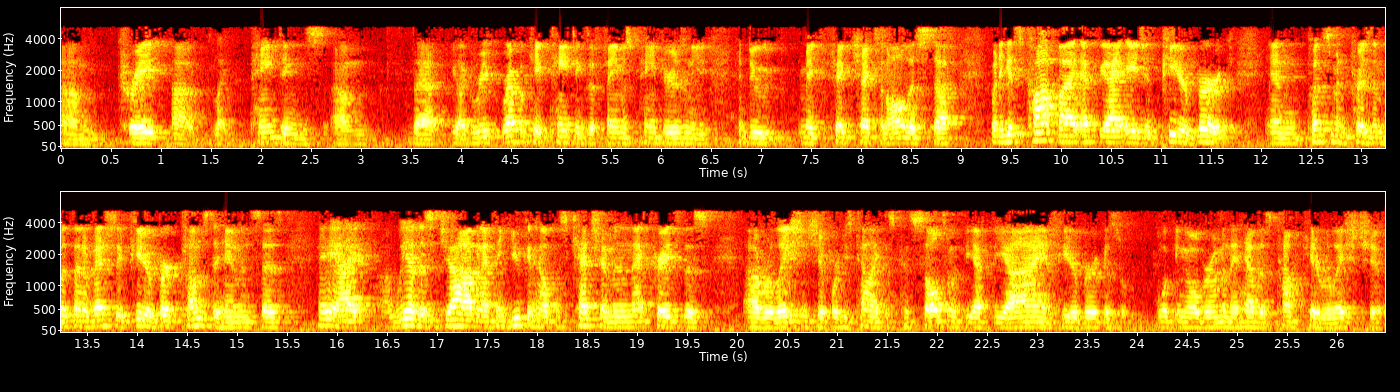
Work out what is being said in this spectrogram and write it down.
um, create uh, like paintings um, that you like re- replicate paintings of famous painters, and he can do make fake checks and all this stuff. But he gets caught by FBI agent Peter Burke and puts him in prison. But then eventually Peter Burke comes to him and says, "Hey, I we have this job, and I think you can help us catch him." And then that creates this uh, relationship where he's kind of like this consultant with the FBI, and Peter Burke is looking over him, and they have this complicated relationship.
